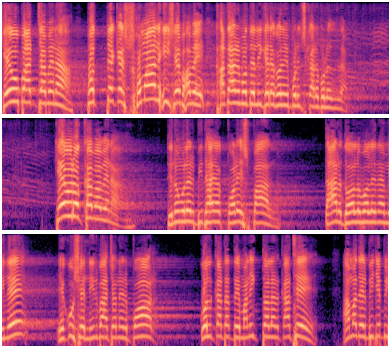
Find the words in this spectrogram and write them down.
কেউ বাদ যাবে না, প্রত্যেকের সমান হিসেব হবে। খাতার মধ্যে লিখে রাখুন, আমি পরিষ্কার বলে দিলাম। কেউ রক্ষা পাবে না। তৃণমূলের বিধায়ক পরেশ পাল, তার দল বলে না মিলে একুশের নির্বাচনের পর কলকাতাতে মানিকতলার কাছে আমাদের বিজেপি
